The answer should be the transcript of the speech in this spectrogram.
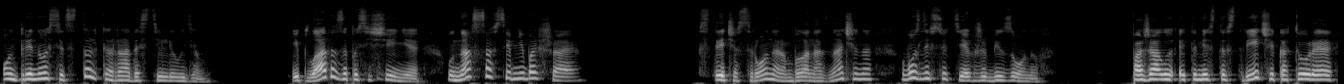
Он приносит столько радости людям. И плата за посещение у нас совсем небольшая. Встреча с Ронором была назначена возле все тех же бизонов. Пожалуй, это место встречи, которое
